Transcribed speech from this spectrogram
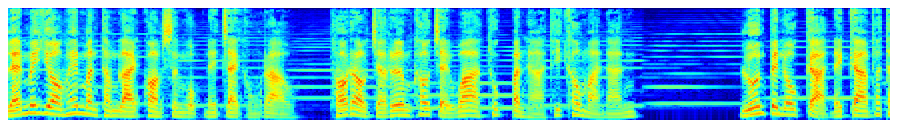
และไม่ยอมให้มันทำลายความสงบในใจของเรา เพราะเราจะเริ่มเข้าใจว่าทุกปัญหาที่เข้ามานั้นล้วนเป็นโอกาสในการพัฒ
